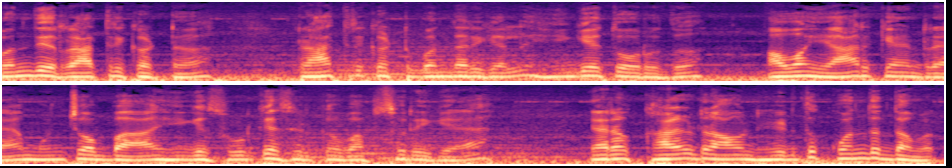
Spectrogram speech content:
ಬಂದಿರು ರಾತ್ರಿ ಕಟ್ಟು. ರಾತ್ರಿ ಕಟ್ಟು ಬಂದವರಿಗೆಲ್ಲ ಹಿಂಗೆ ತೋರೋದು. ಅವ ಯಾರು ಕೇಳ್ರೆ ಮುಂಚೊಬ್ಬ ಹೀಗೆ ಸುಡ್ಕೆ ಸಿಡ್ಕೊ ಬಪ್ಸುರಿಗೆ ಯಾರೋ ಕಳ್ರು ಅವ್ನು ಹಿಡಿದು ಕೊಂದದ್ದವ್ರು,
